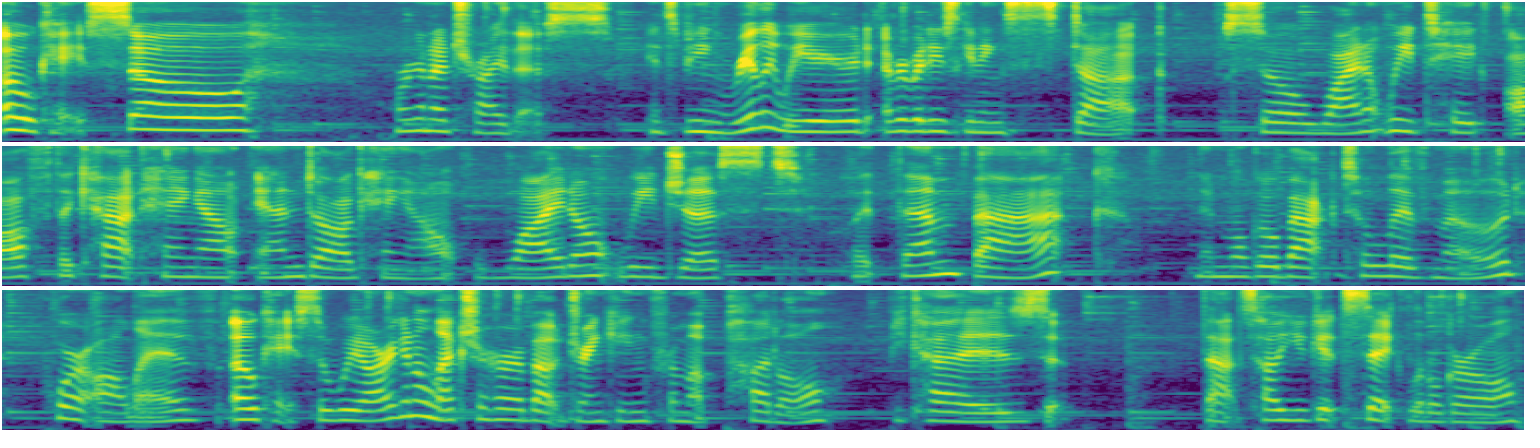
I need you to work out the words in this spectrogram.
Okay, so we're gonna try this. It's being really weird. Everybody's getting stuck. So why don't we take off the cat hangout and dog hangout? Why don't we just put them back? Then we'll go back to live mode. Poor Olive. Okay, so we are gonna lecture her about drinking from a puddle because that's how you get sick, little girl.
